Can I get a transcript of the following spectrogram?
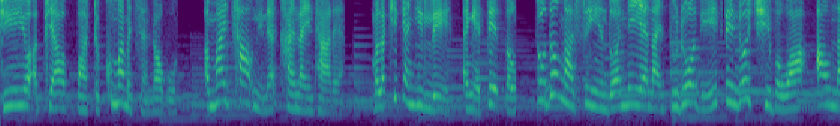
ရေးရောအဖျားဘာတစ်ခုမှမကျန်တော့ဘူးအမိုက်ချောက်အနေနဲ့ခိုင်နိုင်ထားတယ် မလခိကန်ကြီးလေးအငယ်တစ်သုံးတို့တို့ငါစီရင်သောနေ့ရက်၌သူတို့သည်တင်တို့ခြေဘဝအောက်၌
